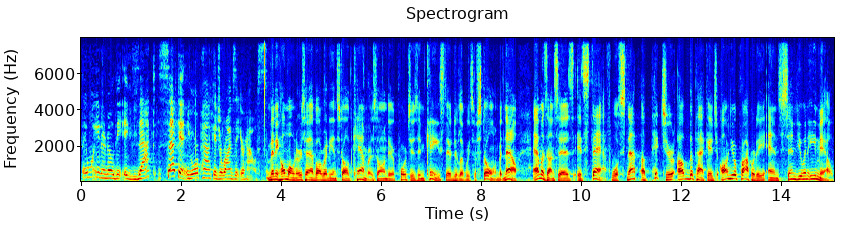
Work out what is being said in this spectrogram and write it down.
They want you to know the exact second your package arrives at your house. Many homeowners have already installed cameras on their porches in case their deliveries are stolen. But now, Amazon says its staff will snap a picture of the package on your property and send you an email.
